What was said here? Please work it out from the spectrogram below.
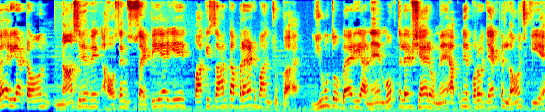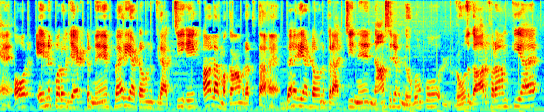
बहरिया टाउन ना सिर्फ़ एक हाउसिंग सोसाइटी है, ये पाकिस्तान का ब्रांड बन चुका है। यूँ तो बैरिया ने मुख्तलिफ़ शहरों में अपने प्रोजेक्ट लॉन्च किए हैं और इन प्रोजेक्ट में बहरिया टाउन कराची एक आला मकाम रखता है। बहरिया टाउन कराची ने न सिर्फ़ लोगों को रोज़गार फराम किया है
